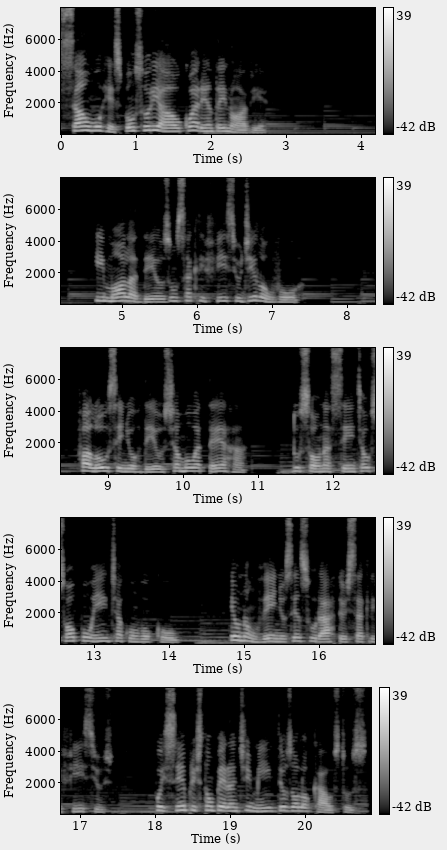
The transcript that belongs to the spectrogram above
Salmo Responsorial 49 Imola a Deus um sacrifício de louvor. Falou o Senhor Deus, chamou a terra, do sol nascente ao sol poente a convocou. Eu não venho censurar teus sacrifícios, pois sempre estão perante mim teus holocaustos.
